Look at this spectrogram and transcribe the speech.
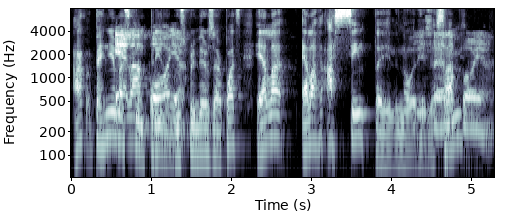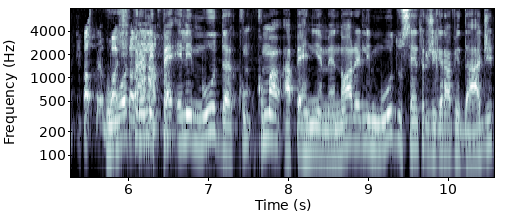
a perninha mais Ela comprida apoia. dos primeiros AirPods, ela, ela assenta ele na orelha, Isso, sabe? O outro, falar, ele, Rafa. pe- ele muda, com- como a, a perninha é menor, ele muda o centro de gravidade,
